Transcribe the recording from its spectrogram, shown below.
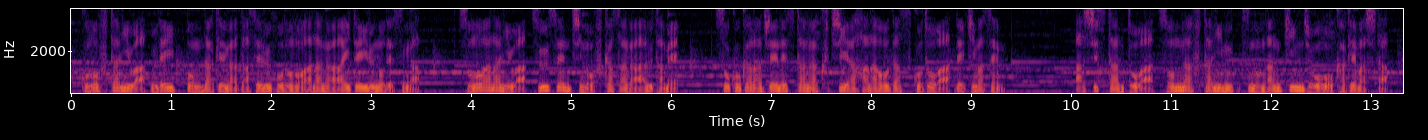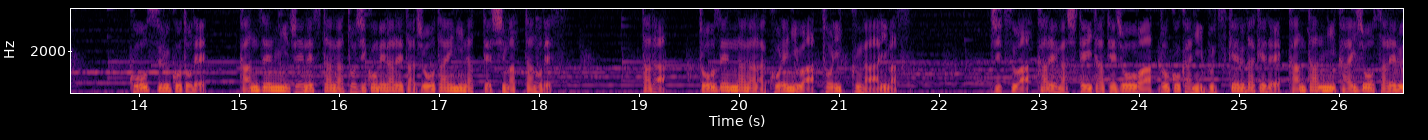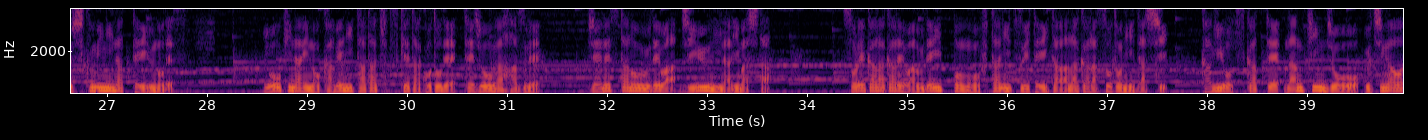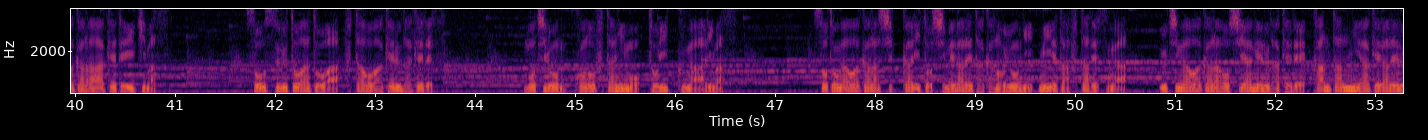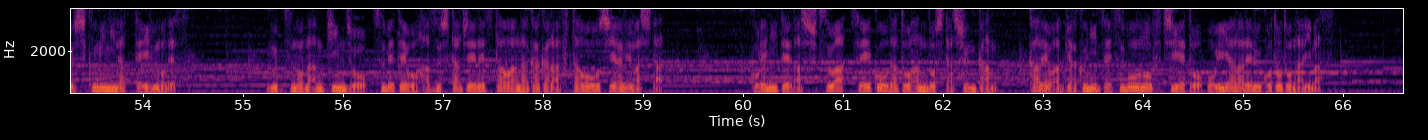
この蓋には腕一本だけが出せるほどの穴が開いているのですが、その穴には数センチの深さがあるため、そこからジェネスタが口や鼻を出すことはできません。アシスタントはそんな蓋に6つの南京錠をかけました。こうすることで、完全にジェネスタが閉じ込められた状態になってしまったのです。ただ、当然ながらこれにはトリックがあります。実は彼がしていた手錠はどこかにぶつけるだけで簡単に解錠される仕組みになっているのです。容器内の壁に叩きつけたことで手錠が外れ、ジェネスタの腕は自由になりました。それから彼は腕一本を蓋についていた穴から外に出し、鍵を使って南京錠を内側から開けていきます。そうするとあとは蓋を開けるだけです。もちろんこの蓋にもトリックがあります。外側からしっかりと閉められたかのように見えた蓋ですが、内側から押し上げるだけで簡単に開けられる仕組みになっているのです。6つの南京錠すべてを外したジェネスタは中から蓋を押し上げました。これにて脱出は成功だと安堵した瞬間、彼は逆に絶望の淵へと追いやられることとなります。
